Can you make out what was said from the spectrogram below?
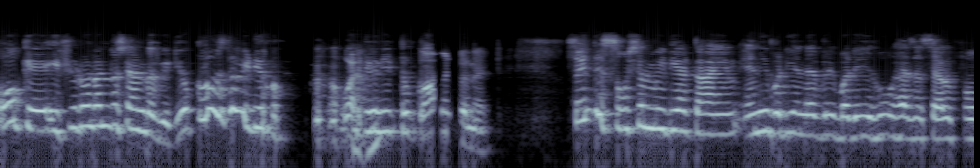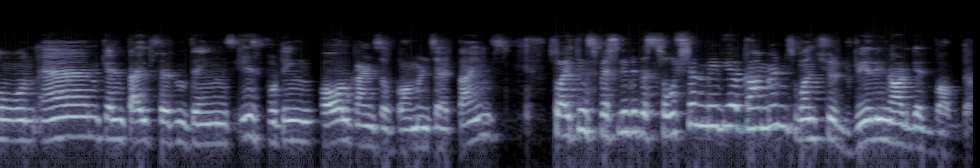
Okay, if you don't understand the video, close the video. Why do you need to comment on it? So in this social media time, anybody and everybody who has a cell phone and can type certain things is putting all kinds of comments at times. So I think especially with the social media comments, one should really not get bogged down.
